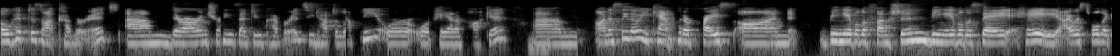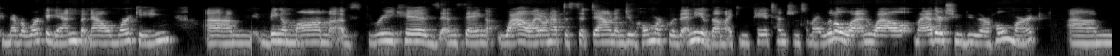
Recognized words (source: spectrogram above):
OHIP does not cover it. Um, there are insurances that do cover it, so you'd have to look company or or pay out of pocket. Mm-hmm. Um, honestly, though, you can't put a price on being able to function, being able to say, hey, I was told I could never work again, but now I'm working. Um, being a mom of three kids and saying, wow, I don't have to sit down and do homework with any of them. I can pay attention to my little one while my other two do their homework. Um,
